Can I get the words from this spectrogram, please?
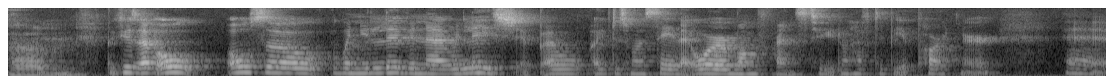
Um, because I've al- also when you live in a relationship, I, I just want to say that, or among friends too. You don't have to be a partner. Uh,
